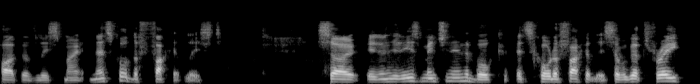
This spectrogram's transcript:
type of list, mate, and that's called the fuck it list. So, and it is mentioned in the book. It's called a fuck it list. So we've got three.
